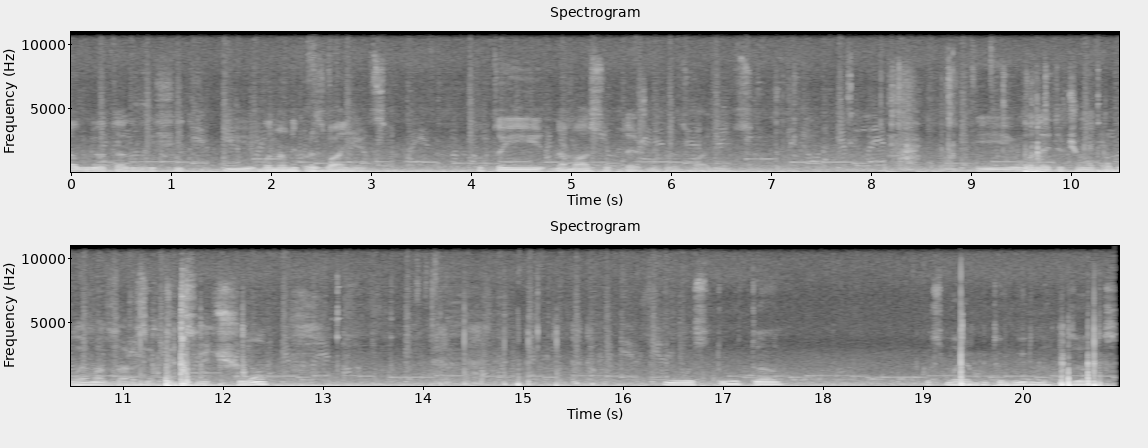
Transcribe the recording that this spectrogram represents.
Ставлю отак щітки і воно не прозванюється. Тобто і на масу теж не прозванюється. І угадайте, в чому проблема. Зараз я підсвічу. І ось тут якось має бути видно зараз.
